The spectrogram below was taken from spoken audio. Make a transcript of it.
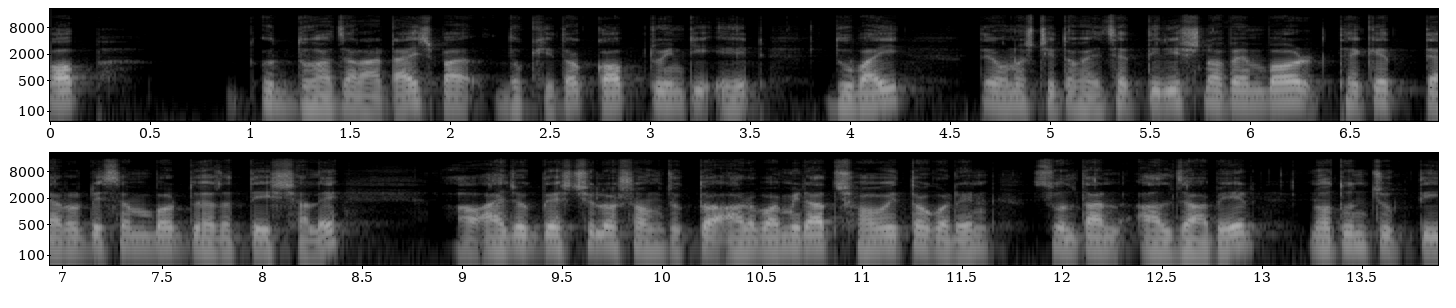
কপ দু হাজার আঠাইশ বা দুঃখিত, কপ টোয়েন্টি এইট দুবাইতে অনুষ্ঠিত হয়েছে তিরিশ নভেম্বর থেকে তেরো ডিসেম্বর দু হাজার তেইশ সালে। আয়োজক দেশ ছিল সংযুক্ত আরব আমিরাত সভাপতিত্ব করেন সুলতান আল জাবের। নতুন চুক্তি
